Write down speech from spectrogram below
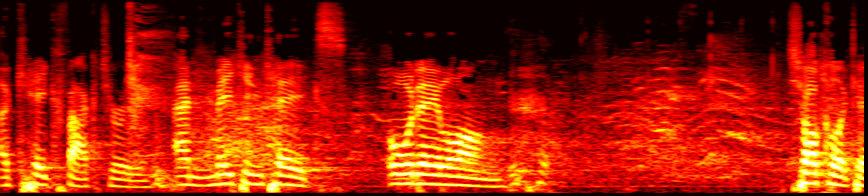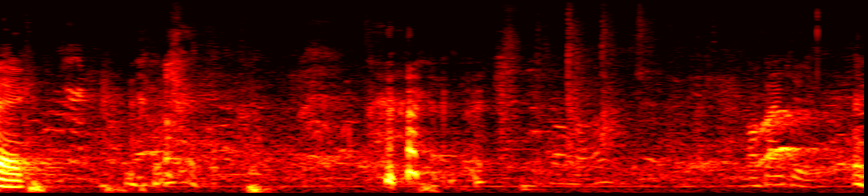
a cake factory and making cakes all day long. Chocolate cake. oh, thank you.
